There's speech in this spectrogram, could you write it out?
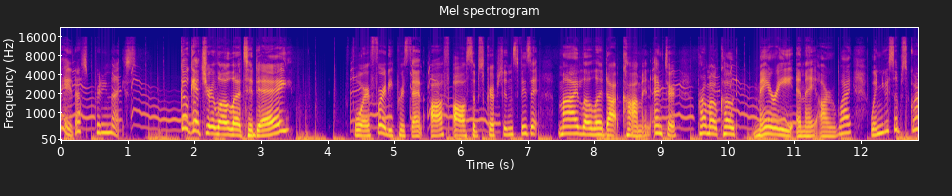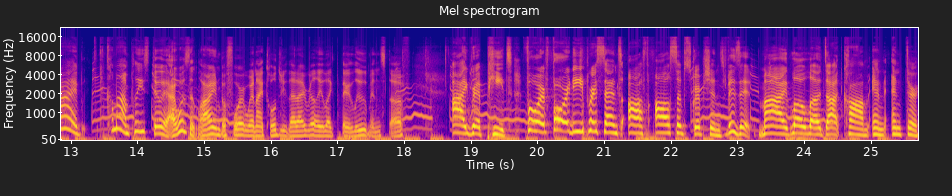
Hey, that's pretty nice. Go get your Lola today. For 40% off all subscriptions, visit mylola.com and enter promo code MARY, M A R Y, when you subscribe. Come on, please do it. I wasn't lying before when I told you that I really liked their lube and stuff. I repeat, for 40% off all subscriptions, visit mylola.com and enter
